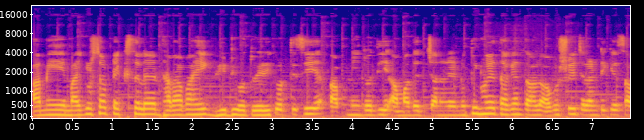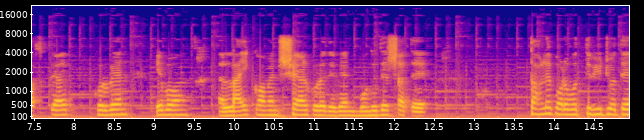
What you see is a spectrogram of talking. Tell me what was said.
আমি মাইক্রোসফট এক্সেলের ধারাবাহিক ভিডিও তৈরি করতেছি। আপনি যদি আমাদের চ্যানেলে নতুন হয়ে থাকেন তাহলে অবশ্যই চ্যানেলটিকে সাবস্ক্রাইব করবেন এবং লাইক কমেন্ট শেয়ার করে দেবেন বন্ধুদের সাথে। তাহলে পরবর্তী ভিডিওতে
